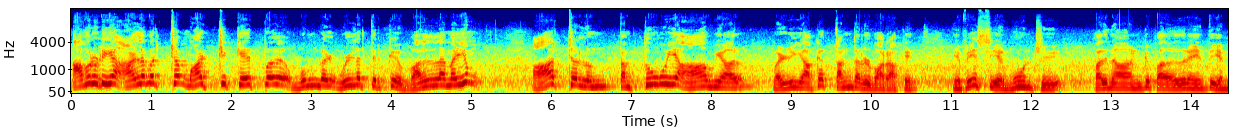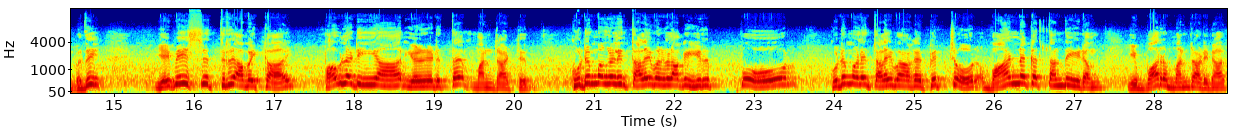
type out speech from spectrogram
அவருடைய அளவற்ற மாட்சிக்கேற்ப உங்கள் உள்ளத்திற்கு வல்லமையும் ஆற்றலும் தம் தூய ஆவியார் வழியாக தந்தருள்வாராக. எபேசியர் மூன்று பதினான்கு பதினைந்து என்பது எபேசு திரு அவைக்காய் பவுலடியார் எடுத்த மன்றாட்டு. குடும்பங்களின் தலைவர்களாக இருப்போர் குடும்பங்களின் தலைவராக பெற்றோர் வானக தந்தையிடம் இவ்வாறு மன்றாடினால்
